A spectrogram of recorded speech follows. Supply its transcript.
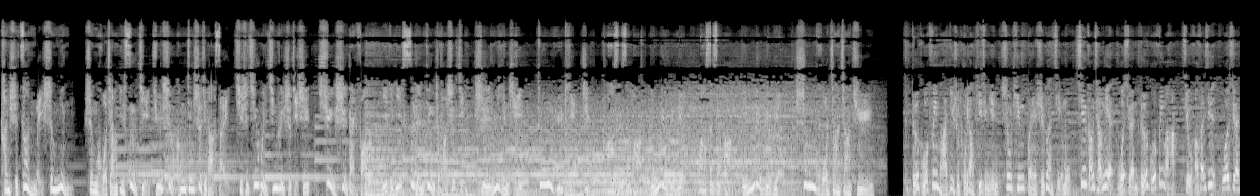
开始赞美生命。生活家第四届绝色空间设计大赛，七十七位精锐设计师蓄势待发，一对一私人定制化设计，始于颜值，忠于品质。八三三二零六六六，八三三二零六六六，生活家家居。德国飞马艺术涂料提醒您收听本时段节目：新房墙面我选德国飞马，旧房翻新我选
